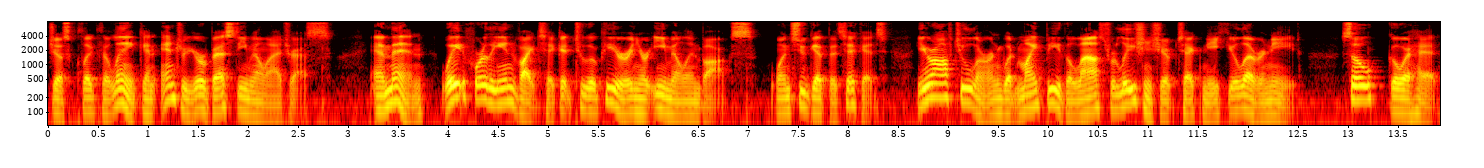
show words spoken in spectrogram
Just click the link and enter your best email address. And then, wait for the invite ticket to appear in your email inbox. Once you get the ticket, you're off to learn what might be the last relationship technique you'll ever need. So, go ahead,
